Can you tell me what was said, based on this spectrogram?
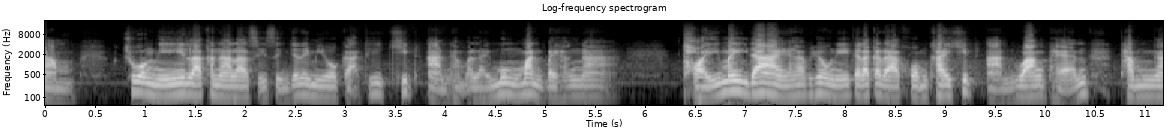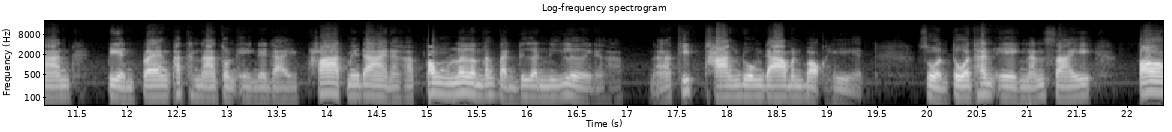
นำ ช่วงนี้ลัคนาราศีสิงห์จะได้มีโอกาสที่คิดอ่านทำอะไรมุ่งมั่นไปข้างหน้า ถอยไม่ได้นะครับ ช่วงนี้กรกฎาคมใครคิดอ่านวางแผนทำงานเปลี่ยนแปลงพัฒนาตนเองใด ๆ พลาดไม่ได้นะครับ ต้องเริ่มตั้งแต่เดือนนี้เลยนะครับนะทิศทางดวงดาวมันบอกเหตุ ส่วนตัวท่านเองนั้นไซส์ต้อง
